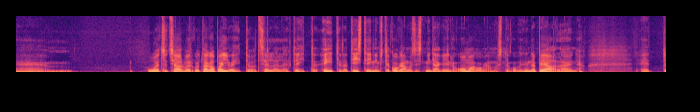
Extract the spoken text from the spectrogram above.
Ehm, uued sotsiaalvõrgud väga palju ehitavad sellele, et ehitada, ehitada teiste inimeste kogemusest midagi nagu oma kogemust nagu nende peale, on ju. et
